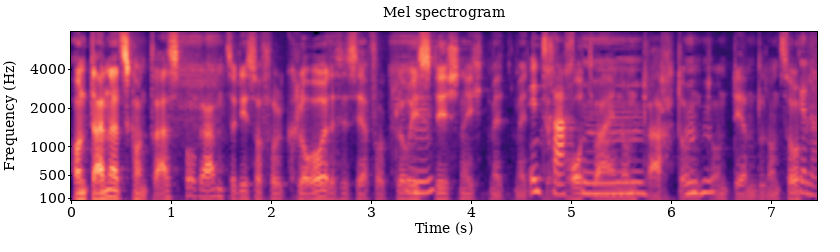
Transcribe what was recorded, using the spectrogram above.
Und dann als Kontrastprogramm zu dieser Folklore, das ist sehr folkloristisch, mhm. nicht mit, mit Rotwein und Tracht und, mhm. und Dirndl und so. Genau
